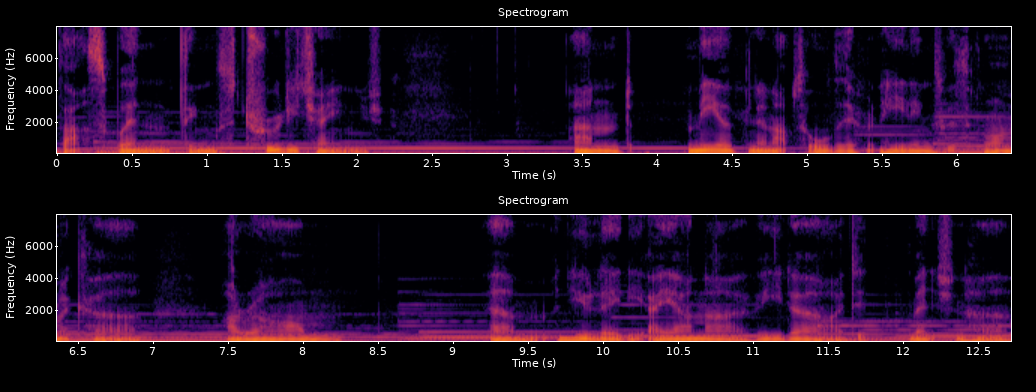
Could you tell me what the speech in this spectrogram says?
that's when things truly change. And me opening up to all the different healings with Veronica, Aram, um, a new lady, Ayana Vida. I did mention her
